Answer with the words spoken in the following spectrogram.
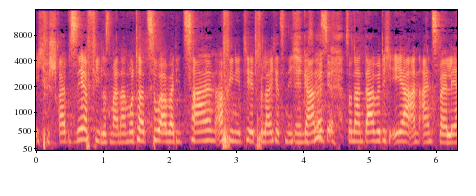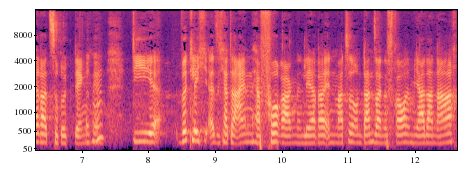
ich schreibe sehr vieles meiner Mutter zu, aber die Zahlenaffinität vielleicht jetzt nicht nee, ganz, sondern da würde ich eher an ein, zwei Lehrer zurückdenken, okay. die wirklich, also ich hatte einen hervorragenden Lehrer in Mathe und dann seine Frau im Jahr danach,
